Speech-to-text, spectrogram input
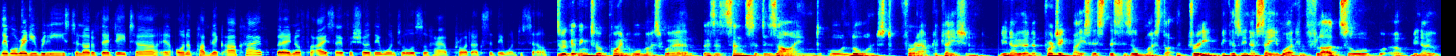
they've already released a lot of their data eh, on a public archive, but I know for ICEYE for sure they want to also have products that they want to sell. We're getting to a point almost where there's a sensor designed or launched for an application. You know, on a project basis, this is almost like the dream because, you know, say you work in floods or, uh, you know,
